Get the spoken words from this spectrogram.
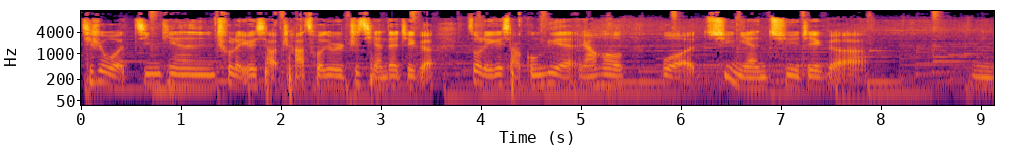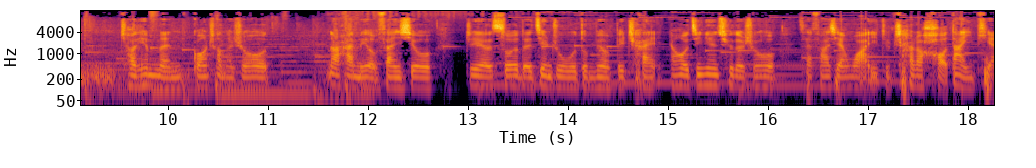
其实我今天出了一个小差错，就是之前的这个做了一个小攻略，然后我去年去这个嗯朝天门广场的时候，那儿还没有翻修，这些所有的建筑物都没有被拆，然后今天去的时候才发现，哇，已经拆了好大一片，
